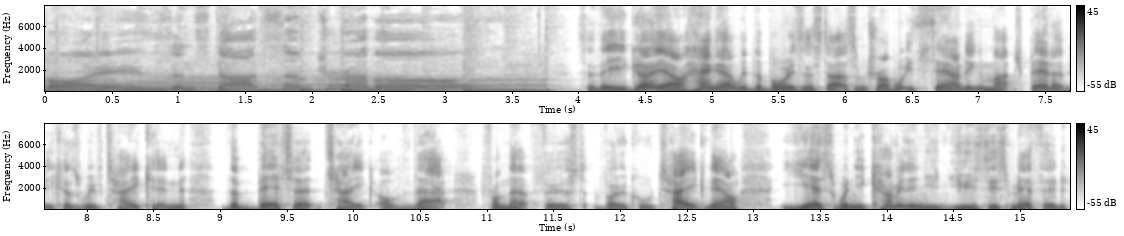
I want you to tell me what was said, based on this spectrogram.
boys and start some trouble. So there you go, our hangout with the boys and start some trouble. It's sounding much better because we've taken the better take of that from that first vocal take. Now, yes, when you come in and you use this method,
